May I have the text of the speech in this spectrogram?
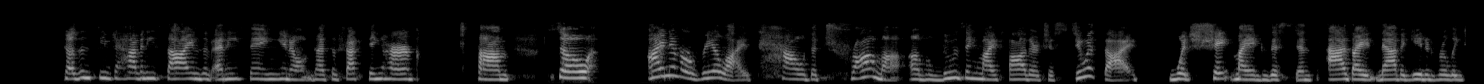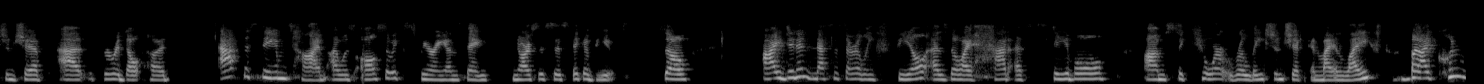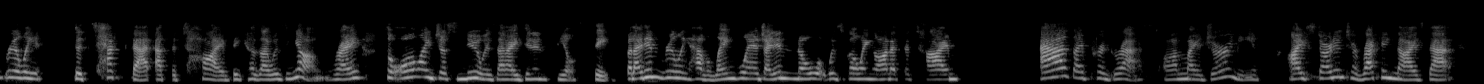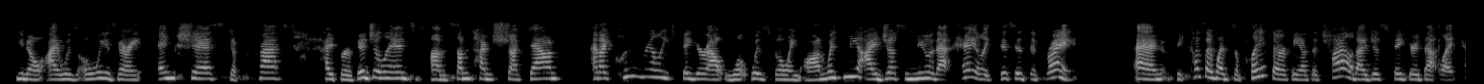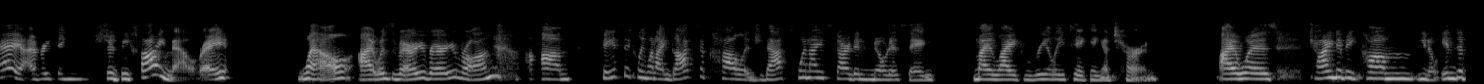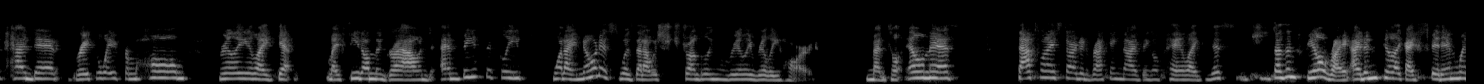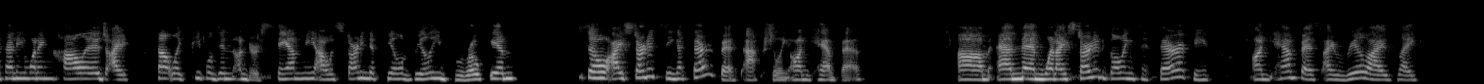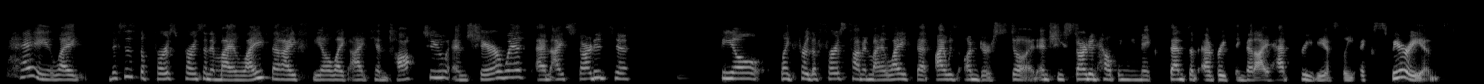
Doesn't seem to have any signs of anything, you know, that's affecting her. Um, so I never realized how the trauma of losing my father to suicide would shape my existence as I navigated relationships at, through adulthood at the same time, I was also experiencing narcissistic abuse. So I didn't necessarily feel as though I had a stable, um, secure relationship in my life, but I couldn't really detect that at the time because I was young, right? So all I just knew is that I didn't feel safe, but I didn't really have language. I didn't know what was going on at the time. As I progressed on my journey, I started to recognize that you know, I was always very anxious, depressed, hypervigilant, um, sometimes shut down. And I couldn't really figure out what was going on with me. I just knew that, hey, like this isn't right. And because I went to play therapy as a child, I just figured that, like, hey, everything should be fine now, right? Well, I was very, very wrong. Um, basically, when I got to college, that's when I started noticing my life really taking a turn. I was trying to become, you know, independent, break away from home, really like get my feet on the ground. And basically, what I noticed was that I was struggling really, really hard. Mental illness. That's when I started recognizing, okay, like this doesn't feel right. I didn't feel like I fit in with anyone in college. I felt like people didn't understand me. I was starting to feel really broken. So I started seeing a therapist actually on campus. Um, and then when I started going to therapy on campus, I realized like, hey, like this is the first person in my life that I feel like I can talk to and share with. And I started to feel like for the first time in my life that I was understood. And she started helping me make sense of everything that I had previously experienced.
